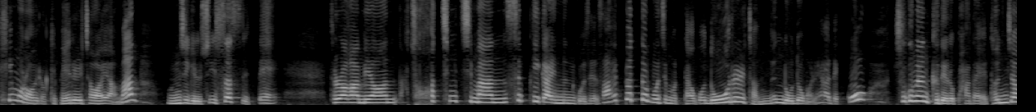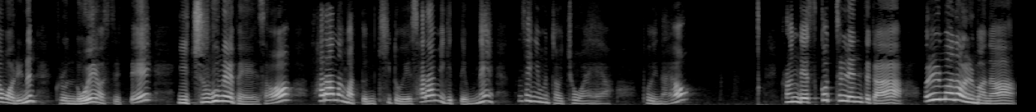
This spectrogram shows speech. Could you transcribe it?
힘으로 이렇게 배를 저어야만 움직일 수 있었을 때 들어가면 아주 침침한 습기가 있는 곳에서 햇볕도 보지 못하고 노를 젓는 노동을 해야 됐고 죽으면 그대로 바다에 던져버리는 그런 노예였을 때 이 죽음의 배에서 살아남았던 기도의 사람이기 때문에 선생님은 더 좋아해요. 보이나요? 그런데 스코틀랜드가 얼마나 얼마나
